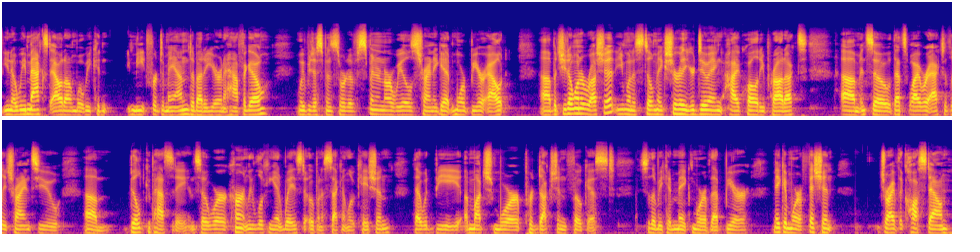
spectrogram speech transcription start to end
You know, we maxed out on what we could meet for demand about a year and a half ago. We've just been sort of spinning our wheels trying to get more beer out. Uh, but you don't want to rush it. You want to still make sure that you're doing high quality product. Um, and so that's why we're actively trying to um, build capacity. And so we're currently looking at ways to open a second location that would be a much more production focused so that we can make more of that beer, make it more efficient, drive the cost down,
